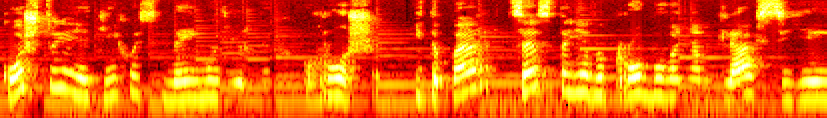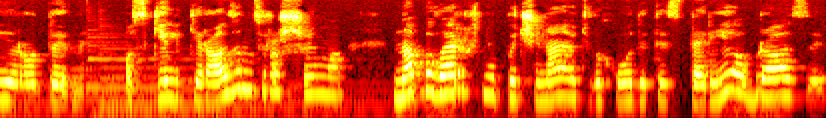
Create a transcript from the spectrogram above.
коштує якихось неймовірних грошей. І тепер це стає випробуванням для всієї родини, оскільки разом з грошима на поверхню починають виходити старі образи,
